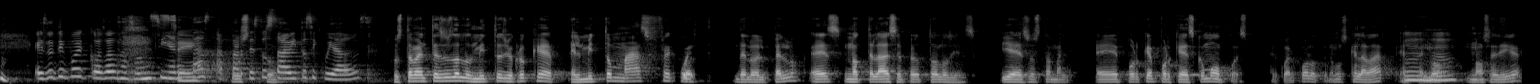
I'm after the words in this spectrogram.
ese tipo de cosas o sea, son ciertas, aparte de estos hábitos y cuidados. Justamente esos de los mitos, yo creo que el mito más frecuente de lo del pelo es no te laves el pelo todos los días. Y eso está mal. Eh, ¿Por qué? Porque es como, pues, el cuerpo lo tenemos que lavar, el pelo no se diga.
